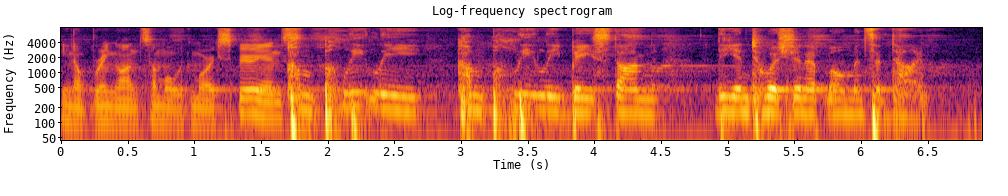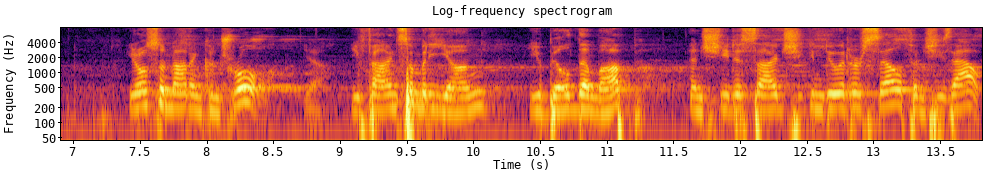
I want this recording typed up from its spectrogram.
you know bring on someone with more experience? completely, completely based on the intuition at moments in time. You're also not in control. Yeah. You find somebody young, you build them up, and she decides she can do it herself and she's out.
